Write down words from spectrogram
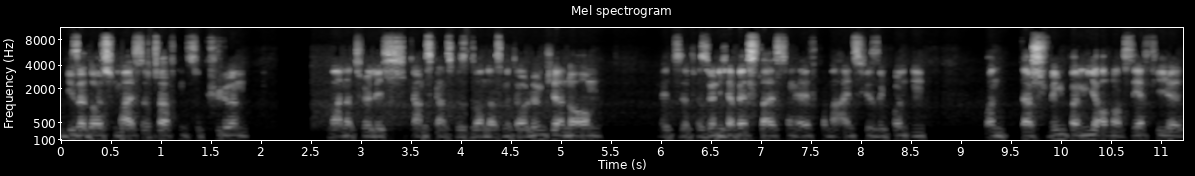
dieser deutschen Meisterschaften zu küren, war natürlich ganz, ganz besonders mit der Olympianorm, mit persönlicher Bestleistung 11,14 Sekunden und da schwingt bei mir auch noch sehr viel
